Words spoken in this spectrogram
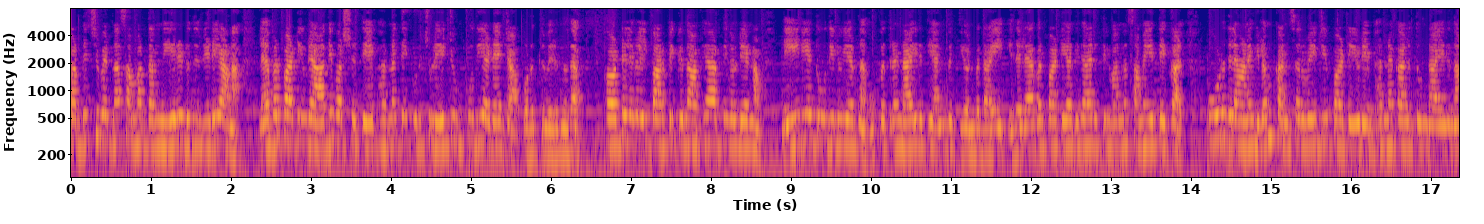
വർദ്ധിച്ചുവരുന്ന സമ്മർദ്ദം നേരിടുന്നതിനിടെയാണ് ലേബർ പാർട്ടിയുടെ ആദ്യ വർഷത്തെ ഭരണത്തെക്കുറിച്ചുള്ള ഏറ്റവും പുതിയ ഡേറ്റ പുറത്തുവരുന്നത്. ഹോട്ടലുകളിൽ പാർപ്പിക്കുന്ന അഭയാർത്ഥികളുടെ എണ്ണം നേരിയ തോതിൽ ഉയർന്ന് മുപ്പത്തിരണ്ടായിരത്തി അൻപത്തിയൊൻപതായി ഇത് ലേബർ പാർട്ടി അധികാരത്തിൽ വന്ന സമയത്തേക്കാൾ കൂടുതലാണെങ്കിലും കൺസർവേറ്റീവ് പാർട്ടിയുടെ ഭരണകാലത്തുണ്ടായിരുന്ന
